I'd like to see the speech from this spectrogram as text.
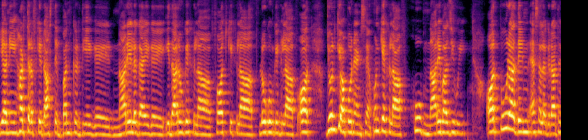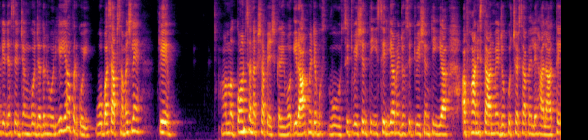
यानी हर तरफ़ के रास्ते बंद कर दिए गए, नारे लगाए गए, इदारों के ख़िलाफ़, फ़ौज के ख़िलाफ़, लोगों के ख़िलाफ़ और जो उनके ओपोनेंट्स हैं, उनके ख़िलाफ़ खूब नारेबाजी हुई। और पूरा दिन ऐसा लग रहा था कि जैसे जंगो जदल हो रही है। यहाँ पर कोई, वो बस आप समझ लें कि हम कौन सा नक्शा पेश करें? वो इराक़ में जब वो सिचुएशन थी, सीरिया में जो सिचुएशन थी या अफ़गानिस्तान में जो कुछ अर्सा पहले हालात थे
